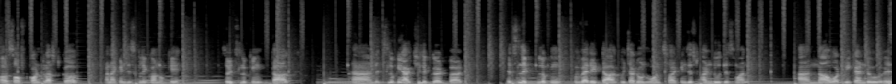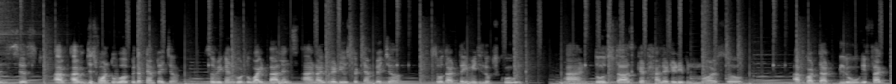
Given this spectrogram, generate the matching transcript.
or soft contrast curve. And I can just click on OK. So it's looking dark. And it's looking actually good but it's like looking very dark which I don't want so I can just undo this one. And now what we can do is just I, I just want to work with the temperature. So we can go to white balance and I'll reduce the temperature so that the image looks cool and those stars get highlighted even more. So I've got that blue effect.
